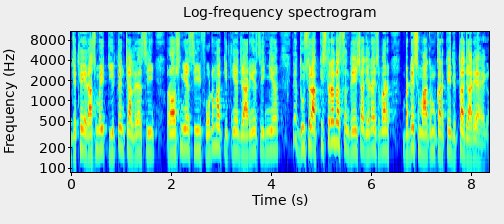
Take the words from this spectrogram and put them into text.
ਜਿੱਥੇ ਰਸਮਈ ਕੀਰਤਨ ਚੱਲ ਰਿਹਾ ਸੀ, ਰੌਸ਼ਨੀਆਂ ਸੀ, ਫੋਟੋਆਂ ਕੀਤੀਆਂ ਜਾ ਰਹੀਆਂ ਸੀਗੀਆਂ ਤੇ ਦੂਸਰਾ ਕਿਸ ਤਰ੍ਹਾਂ ਦਾ ਸੰਦੇਸ਼ ਆ ਜਿਹੜਾ ਇਸ ਵਾਰ ਵੱਡੇ ਸਮਾਗਮ ਕਰਕੇ ਦਿੱਤਾ ਜਾ ਰਿਹਾ ਹੈਗਾ?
